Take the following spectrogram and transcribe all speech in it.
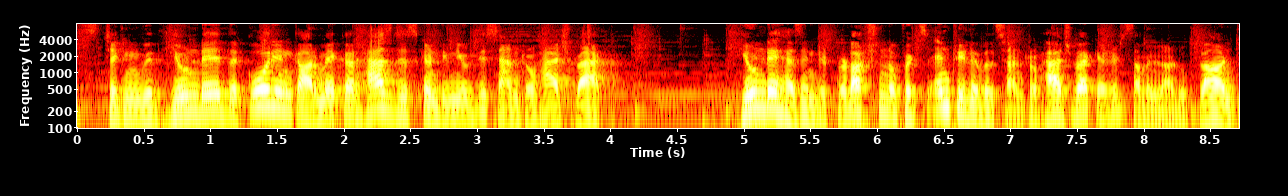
Sticking with Hyundai, the Korean carmaker has discontinued the Santro hatchback. Hyundai has ended production of its entry-level Santro hatchback at its Tamil Nadu plant.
